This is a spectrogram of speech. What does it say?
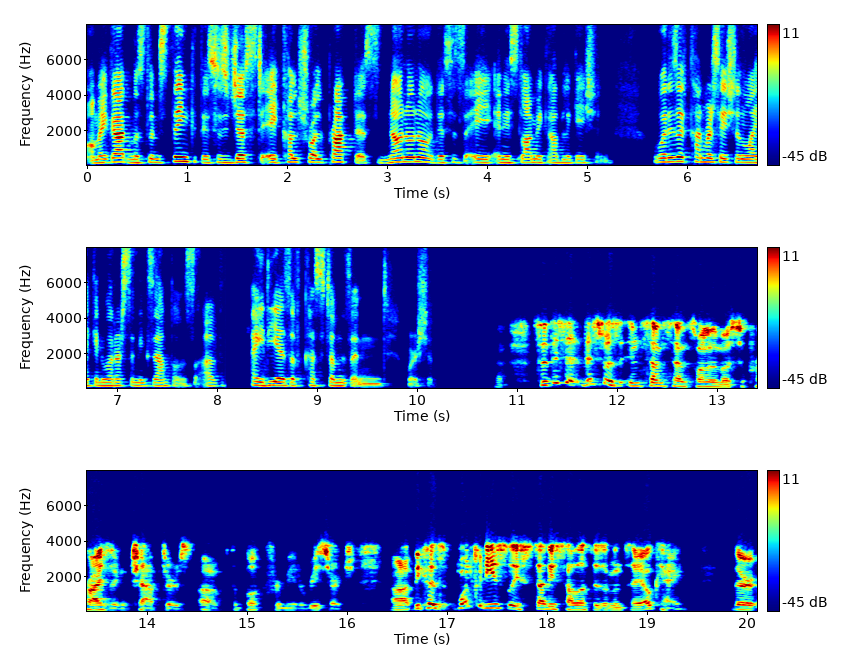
oh my god muslims think this is just a cultural practice no no no this is a an islamic obligation what is that conversation like and what are some examples of ideas of customs and worship so this this was in some sense one of the most surprising chapters of the book for me to research, uh, because one could easily study Salafism and say, okay, they're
